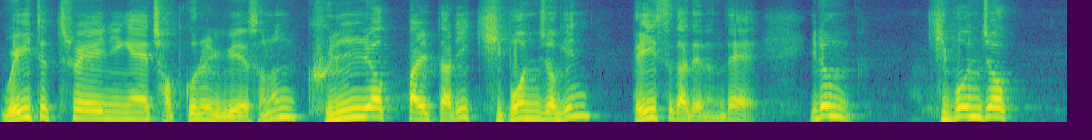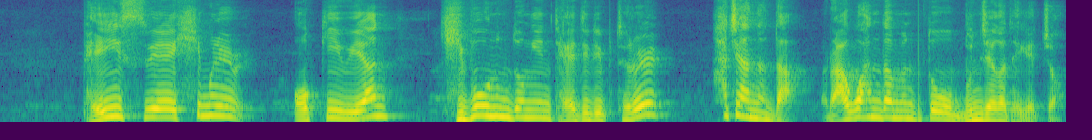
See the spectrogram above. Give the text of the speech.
웨이트 트레이닝에 접근을 위해서는 근력 발달이 기본적인 베이스가 되는데 이런 기본적 베이스의 힘을 얻기 위한 기본 운동인 데드리프트를 하지 않는다 라고 한다면 또 문제가 되겠죠.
